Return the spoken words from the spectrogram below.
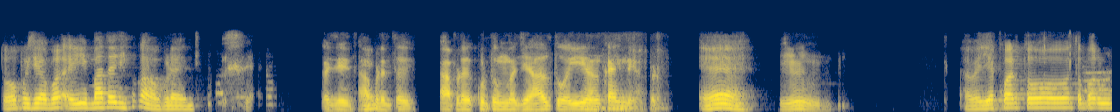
તો પછી એ માતાજી શું કામ આપણે પછી આપણે તો આપણે કુટુંબમાં જે હાલતું હોય એ હંકાય ને આપણે. હે? હમ. હવે એકવાર તો તમારું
